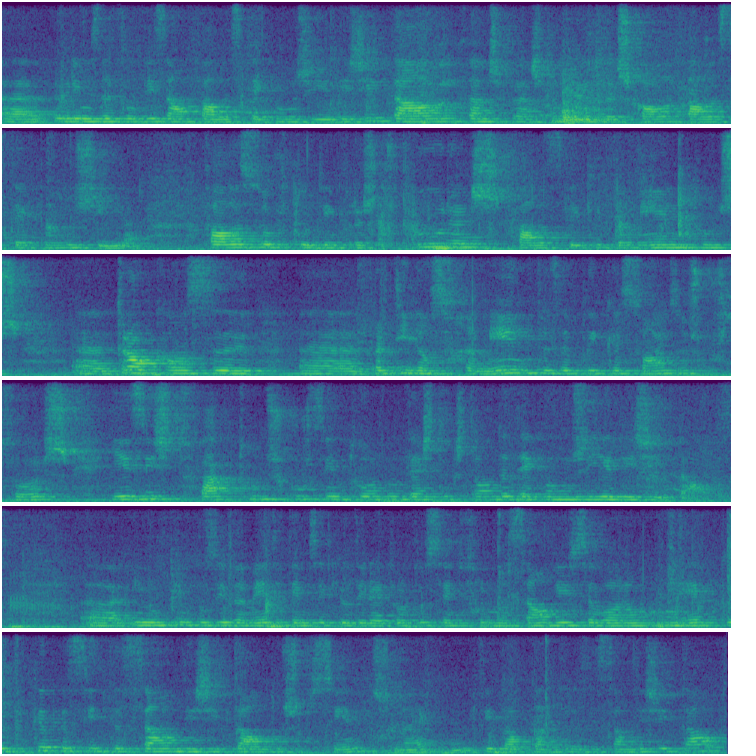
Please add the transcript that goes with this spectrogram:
Uh, abrimos a televisão, fala-se tecnologia digital, vamos para as reuniões da escola, fala-se tecnologia. Fala sobretudo de infraestruturas, fala-se de equipamentos, trocam-se, partilham-se ferramentas, aplicações, os professores, e existe de facto um discurso em torno desta questão da tecnologia digital. Uh, inclusivamente, temos aqui o diretor do Centro de Formação, vive-se agora uma época de capacitação digital dos docentes, não é? devido ao plano de transição digital.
